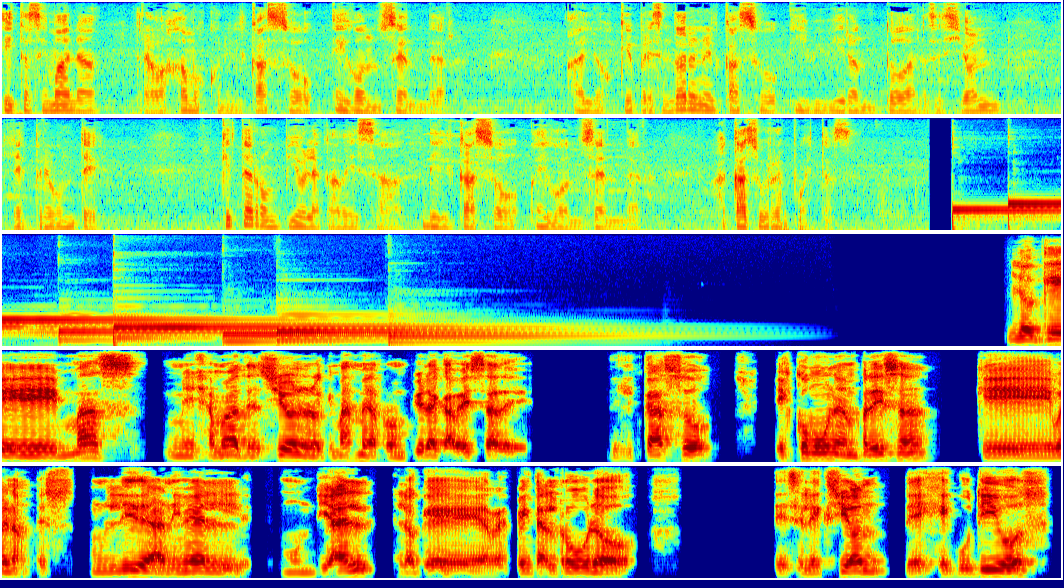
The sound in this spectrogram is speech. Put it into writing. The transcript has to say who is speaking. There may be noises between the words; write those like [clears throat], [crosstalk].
Speaker 1: Esta semana trabajamos con el caso Egon Sender. A los que presentaron el caso y vivieron toda la sesión, les pregunté, ¿qué te rompió la cabeza del caso Egon Sender? Acá sus respuestas.
Speaker 2: Lo que más me llamó la atención o lo que más me rompió la cabeza del caso es como una empresa que, bueno, es un líder a nivel mundial en lo que respecta al rubro de selección de ejecutivos,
